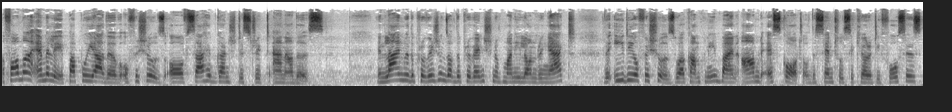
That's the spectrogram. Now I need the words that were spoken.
A former MLA, Pappu Yadav, officials of Sahibganj district and others. In line with the provisions of the Prevention of Money Laundering Act, the ED officials were accompanied by an armed escort of the Central Security Forces.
